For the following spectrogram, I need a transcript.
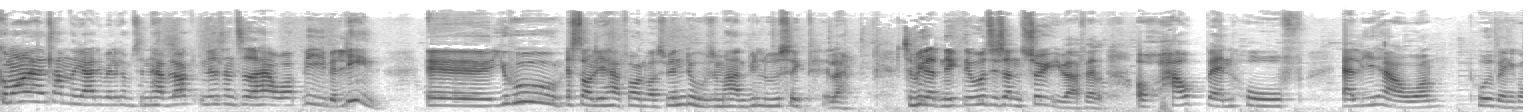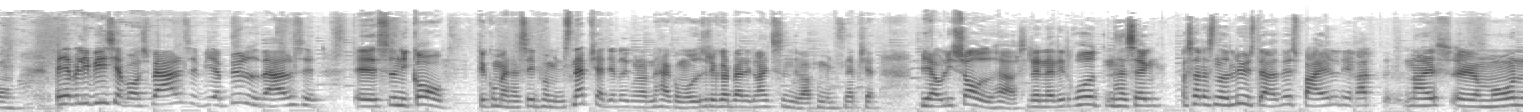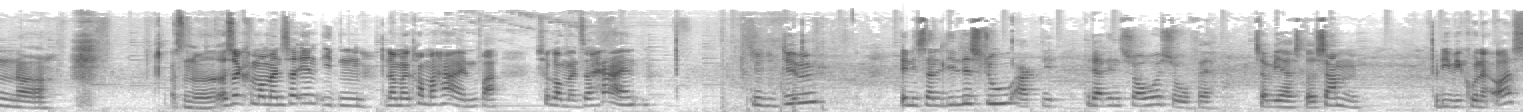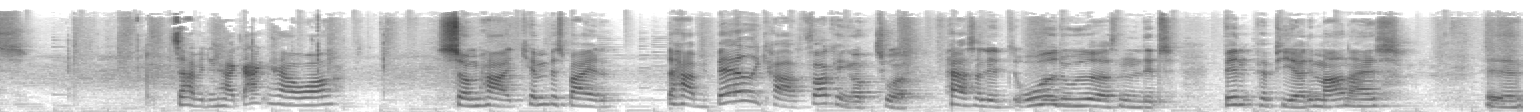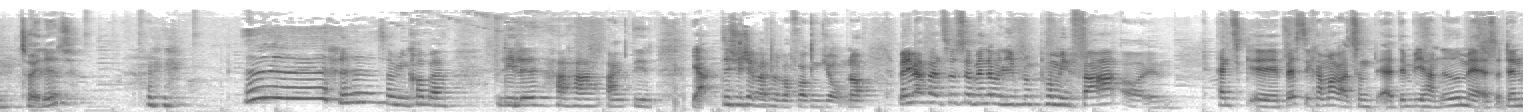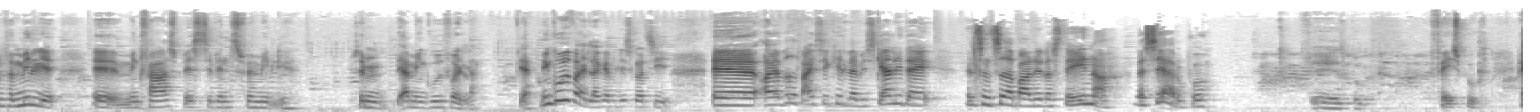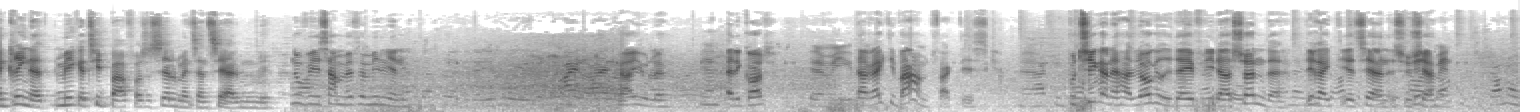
Godmorgen alle sammen og hjertelig velkommen til den her vlog. Nielsen sidder herovre. Vi er i Berlin. Øh, juhu! Jeg står lige her foran vores vindue, som har en vild udsigt. Eller, så vild er den ikke. Det er ude til sådan en sø i hvert fald. Og Hauptbahnhof er lige herovre hovedbanegården. Men jeg vil lige vise jer vores værelse. Vi har byttet værelse øh, siden i går. Det kunne man have set på min Snapchat. Jeg ved ikke, hvornår den her kommer ud, så det kan godt være, det er lang tid siden, det var på min Snapchat. Vi har jo lige sovet her, så den er lidt rodet, den her seng. Og så er der sådan noget lys der, det er spejle, det er ret nice øh, om morgenen og, og sådan noget. Og så kommer man så ind i den, når man kommer herindefra, så går man så herind. Ind i sådan en lille stueagtig. Det der, det er en sovesofa, som vi har slået sammen. Fordi vi kun er os. Så har vi den her gang herovre som har et kæmpe spejl. Der har vi badekar fucking optur. Her er så lidt rodet ude og sådan lidt bindpapir. Det er meget nice. Øh, toilet. så min krop er lille, haha-agtigt. Ja, det synes jeg i hvert fald var fucking sjovt. Nå. Men i hvert fald så, så venter vi lige på, min far og øh, hans øh, bedste kammerat, som er dem vi har nede med. Altså den familie, øh, min fars bedste vens familie som er mine gudforældre. Ja, mine gudforældre kan vi lige så godt sige. Øh, og jeg ved faktisk ikke helt, hvad vi skal i dag. Ellers han sidder bare lidt og stener. Hvad ser du på? Facebook. Facebook. Han griner mega tit bare for sig selv, mens han ser alt muligt. Nu er vi sammen med familien. Hej, Jule. Ja. Er det godt? Det er mega. Der er rigtig varmt, faktisk. Butikkerne har lukket i dag, fordi der er søndag. Det er rigtig irriterende, synes jeg.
